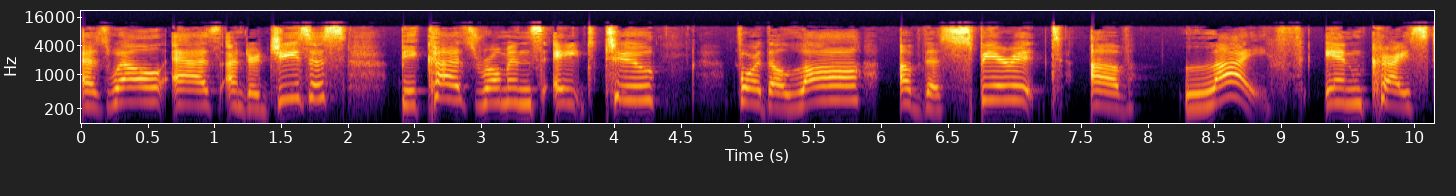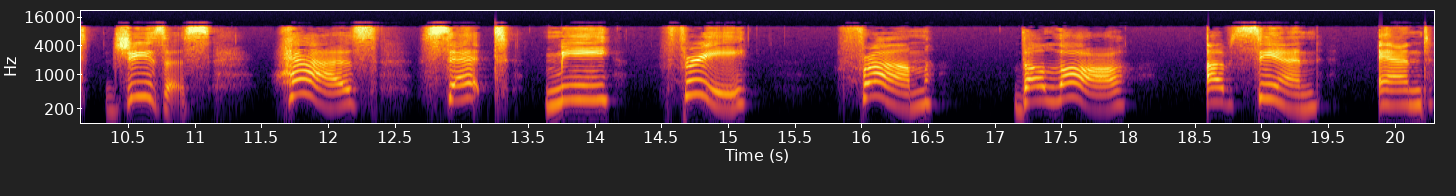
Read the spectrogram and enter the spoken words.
as well as under Jesus because Romans 8 2, for the law of the Spirit of life in Christ Jesus has set me free from the law of sin and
